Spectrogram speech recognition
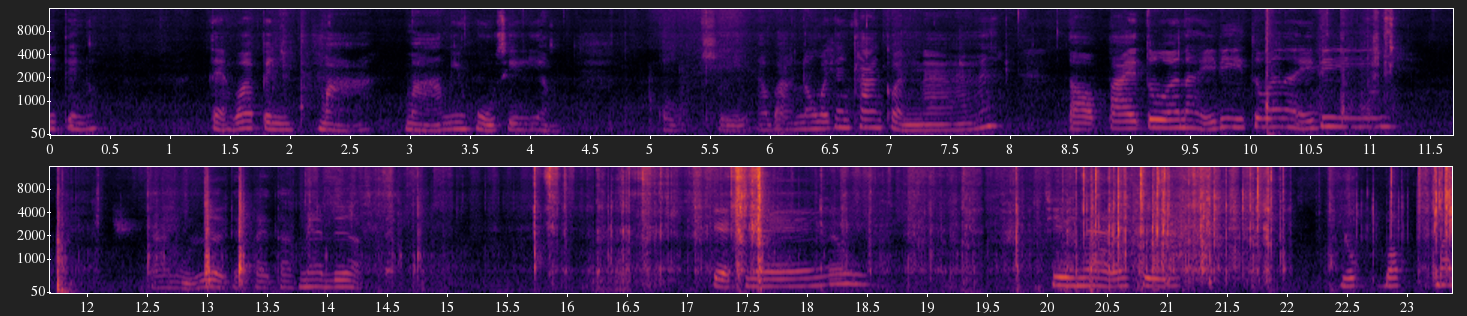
นิดๆเองเนาะ แต่ว่าเป็นหมา หมามีหูสี่เหลี่ยม โอเค เอาวางน้องไว้ข้างๆก่อนนะ ต่อไปตัวไหนดีตัวไหนดีตาหนูเลือกแต่ไปตาแม่เลือก แกะแล้ว ที่แน่ๆก็คือ ยกบล็อกไม่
